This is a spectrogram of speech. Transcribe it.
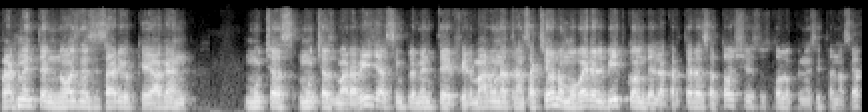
Realmente no es necesario que hagan muchas, muchas maravillas. Simplemente firmar una transacción o mover el Bitcoin de la cartera de Satoshi. Eso es todo lo que necesitan hacer.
